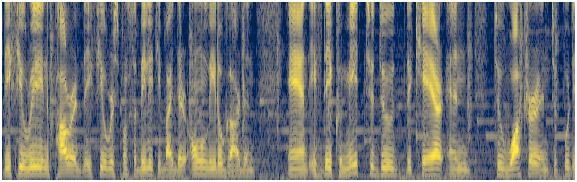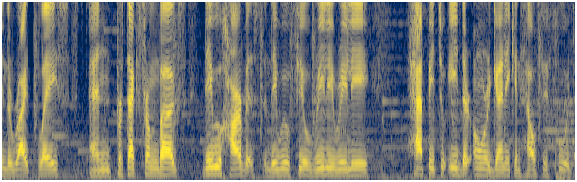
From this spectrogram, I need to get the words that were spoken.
they feel really empowered, they feel responsibility by their own little garden. And if they commit to do the care and to water and to put in the right place and protect from bugs, they will harvest and they will feel really, really happy to eat their own organic and healthy food.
